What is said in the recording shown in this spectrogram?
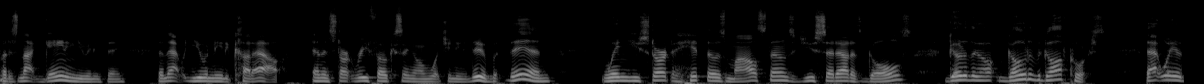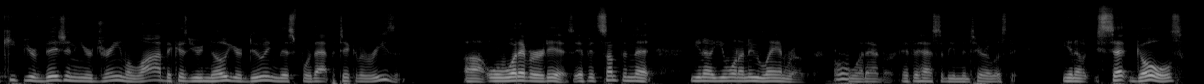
but it's not gaining you anything, then that you would need to cut out and then start refocusing on what you need to do. But then when you start to hit those milestones that you set out as goals, go to the go to the golf course. That way, it'll keep your vision and your dream alive because you know you're doing this for that particular reason, uh, or whatever it is. If it's something that you know you want a new Land Rover or whatever, if it has to be materialistic, you know, set goals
